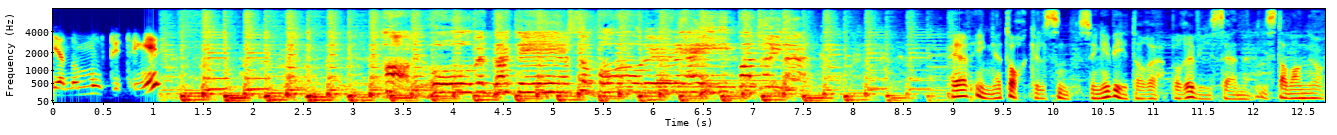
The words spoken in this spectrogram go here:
gjennom motytringer. Har du hodet blankt der, så får du deg på trynet. Per Inge Torkelsen synger videre på revyscenen i Stavanger.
